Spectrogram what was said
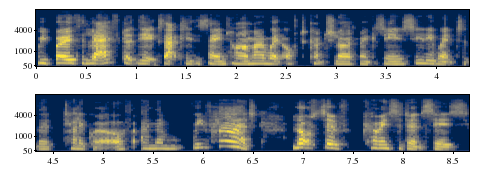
we both left at the exactly the same time. I went off to Country Life magazine. Celia went to the Telegraph, and then we've had lots of coincidences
